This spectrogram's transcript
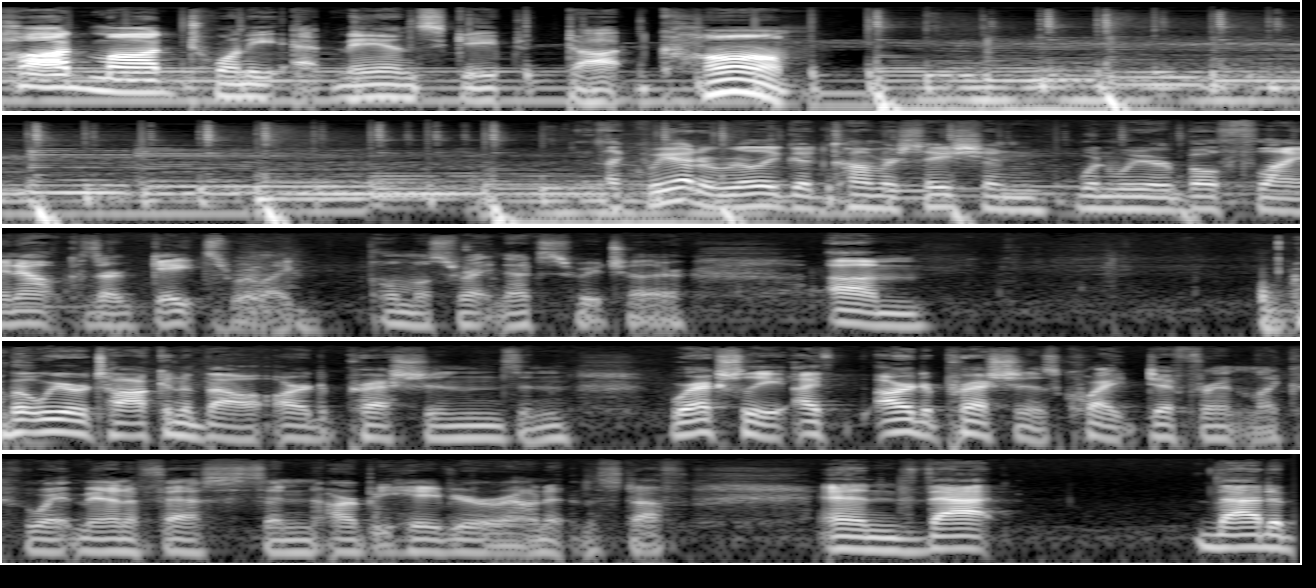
PODMOD20 at manscaped.com. Like we had a really good conversation when we were both flying out because our gates were like almost right next to each other. Um, but we were talking about our depressions, and we're actually I, our depression is quite different, like the way it manifests and our behavior around it and stuff. And that that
